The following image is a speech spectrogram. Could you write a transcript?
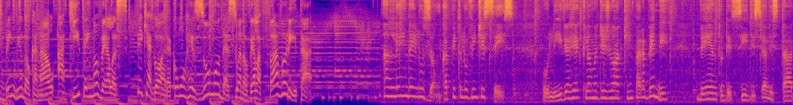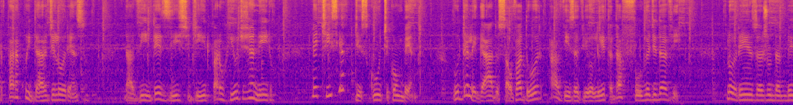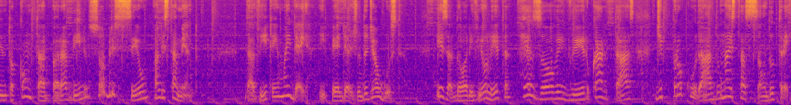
Bem-vindo ao canal Aqui Tem Novelas. Fique agora com o resumo da sua novela favorita. Além da ilusão, capítulo 26. Olivia reclama de Joaquim para Benê. Bento decide se alistar para cuidar de Lorenzo. Davi desiste de ir para o Rio de Janeiro. Letícia discute com Bento. O delegado Salvador avisa Violeta da fuga de Davi. Lorenzo ajuda Bento a contar para Abílio sobre seu alistamento. Davi tem uma ideia e pede ajuda de Augusta. Isadora e Violeta resolvem ver o cartaz de procurado na estação do trem.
